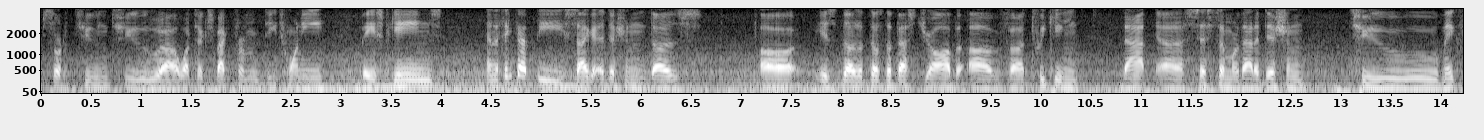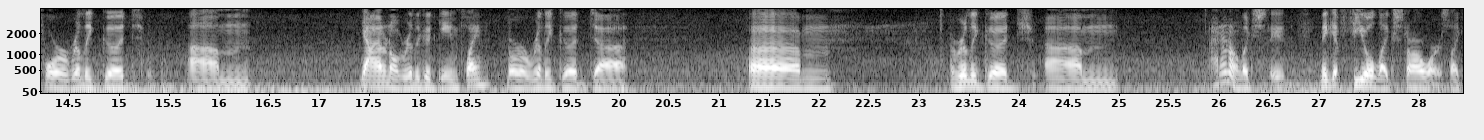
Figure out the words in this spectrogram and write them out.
sort of tuned to uh, what to expect from D20 based games, and I think that the Saga edition does uh, is the, does the best job of uh, tweaking that uh, system or that edition to make for a really good, um, yeah, I don't know, really good gameplay or a really good. Uh, um, a really good um, I don't know, like it, make it feel like Star Wars. Like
